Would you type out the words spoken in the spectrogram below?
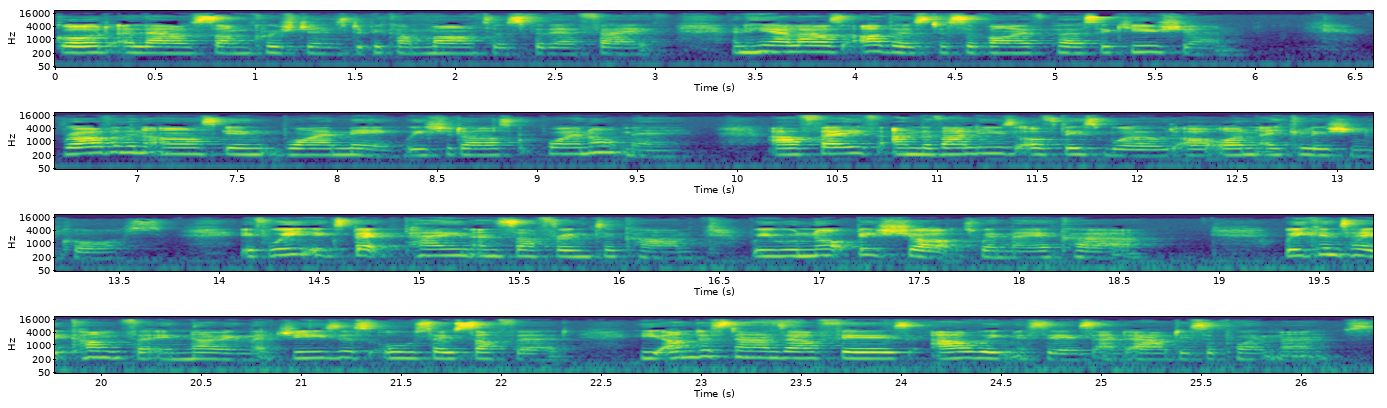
God allows some Christians to become martyrs for their faith, and he allows others to survive persecution. Rather than asking, why me, we should ask, why not me? Our faith and the values of this world are on a collision course. If we expect pain and suffering to come, we will not be shocked when they occur. We can take comfort in knowing that Jesus also suffered. He understands our fears, our weaknesses, and our disappointments.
